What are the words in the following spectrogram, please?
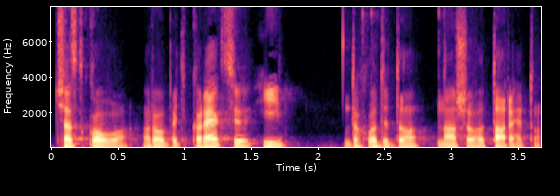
частково робить корекцію і доходить до нашого таргету.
